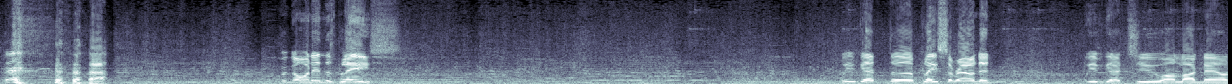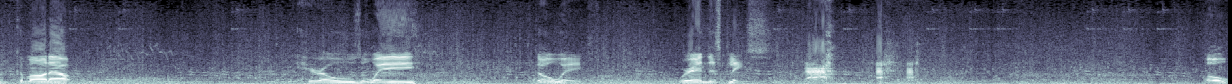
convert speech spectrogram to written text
we're going in this place. We've got the place surrounded. We've got you on lockdown. Come on out. Heroes away. Go away. We're in this place. Ah! ah, ah. Oh.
